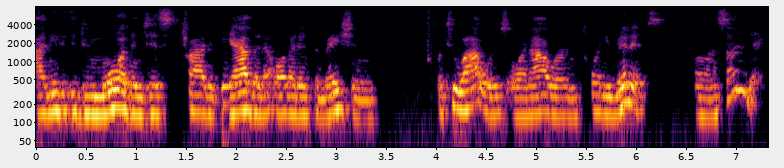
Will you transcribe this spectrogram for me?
I needed to do more than just try to gather that, all that information for two hours or an hour and 20 minutes on a Sunday.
